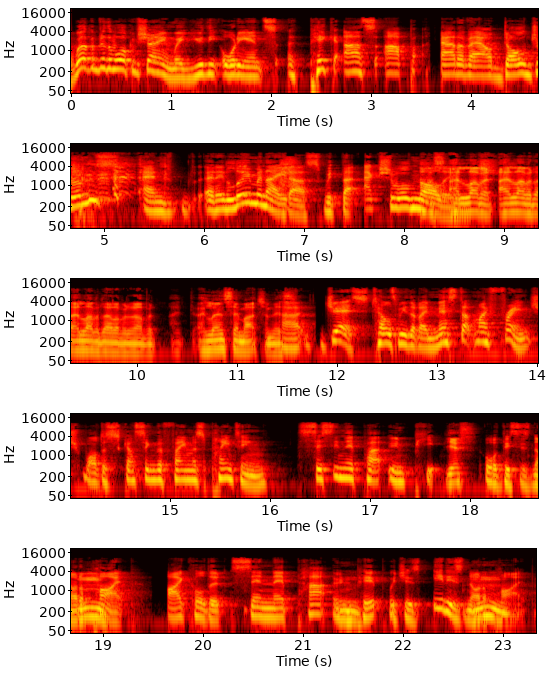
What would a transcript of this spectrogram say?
welcome to the Walk of Shame, where you, the audience, pick us up out of our doldrums and and illuminate us with the actual knowledge. I love it. I love it. I love it. I love it. I love it. I, I learned so much from this. Uh, Jess tells me that I messed up my French while discussing the famous painting "Ceci n'est pas une pipe." Yes. or "This is not a pipe." I called it "Ce n'est pas une pipe," which is "It is not a pipe,"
